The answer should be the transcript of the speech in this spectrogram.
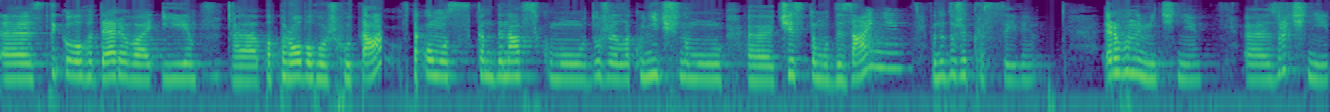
Е, З тикового дерева і е, паперового жгута в такому скандинавському, дуже лаконічному, е, чистому дизайні. Вони дуже красиві, ергономічні, е, зручні.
